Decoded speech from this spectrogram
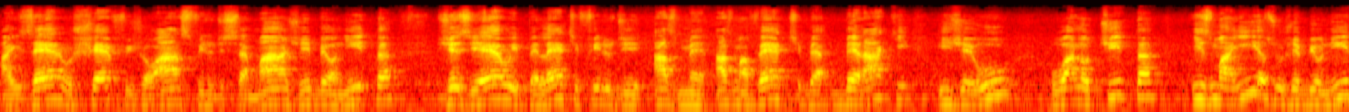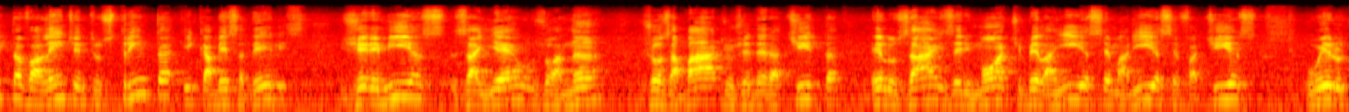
Aizer, o chefe, Joás, filho de Semá, Gibeonita, Gesiel e Pelete, filho de Asme, Asmavete, Beraque e Jeú, o Anotita, Ismaías, o Gebionita, valente entre os trinta e cabeça deles, Jeremias, Zaiel, Zoanã, Josabade, o Gederatita, Elusais, Erimote, Belaías, Semarias, Cefatias, o, Eru,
